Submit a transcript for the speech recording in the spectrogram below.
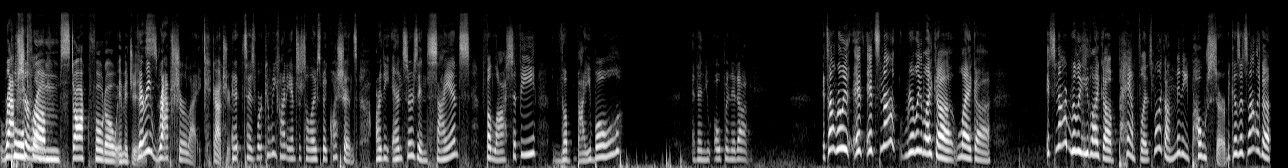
Rapture from stock photo images. very rapture like. got you. And it says, Where can we find answers to life's big questions? Are the answers in science, philosophy, the Bible? And then you open it up. It's not really it, it's not really like a like a it's not really like a pamphlet. It's more like a mini poster because it's not like a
